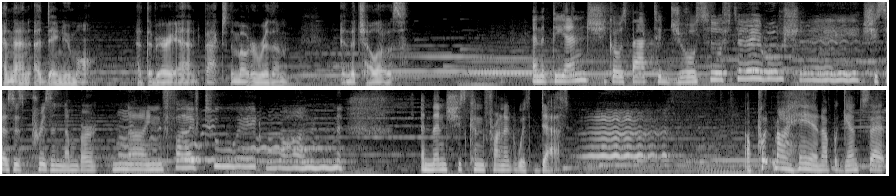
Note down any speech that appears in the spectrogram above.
And then a denouement at the very end, back to the motor rhythm and the cellos. And at the end, she goes back to Joseph de Rocher. She says his prison number 95281. And then she's confronted with death. I put my hand up against that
